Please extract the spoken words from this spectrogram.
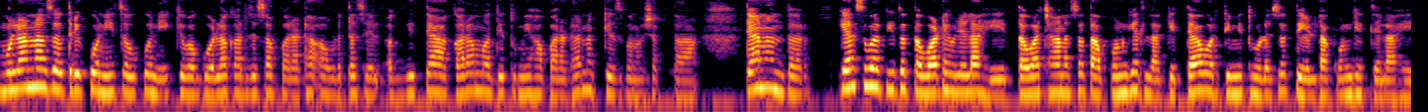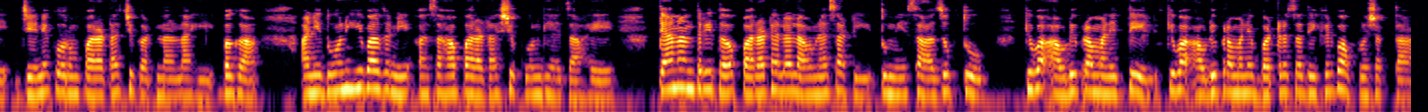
मुलांना जर त्रिकोणी चौकोनी किंवा गोलाकार जसा पराठा आवडत असेल अगदी त्या आकारामध्ये तुम्ही हा पराठा नक्कीच बनवू शकता. त्यानंतर गॅसवरती तर तवा ठेवलेला आहे तवा छान असा तापून घेतला की त्यावरती मी थोडंसं तेल टाकून घेतलेलं आहे. जेणेकरून पराठा चिकट चिकटणार नाही. बघा. आणि दोन्ही बाजूनी असा हा पराठा शिकून घ्यायचा आहे. त्यानंतर इथं पराठ्याला लावण्यासाठी तुम्ही साजूक तूप किंवा आवडीप्रमाणे तेल किंवा आवडीप्रमाणे बटरचा देखील वापरू शकता.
